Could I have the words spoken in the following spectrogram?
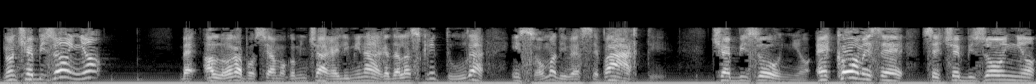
Non c'è bisogno? Beh, allora possiamo cominciare a eliminare dalla scrittura, insomma, diverse parti. C'è bisogno. È come se, se c'è bisogno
